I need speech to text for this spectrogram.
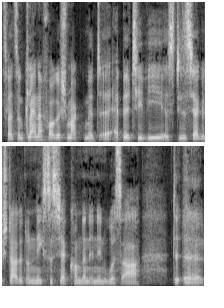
Es war jetzt so ein kleiner Vorgeschmack mit äh, Apple TV ist dieses Jahr gestartet und nächstes Jahr kommt dann in den USA. D äh,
